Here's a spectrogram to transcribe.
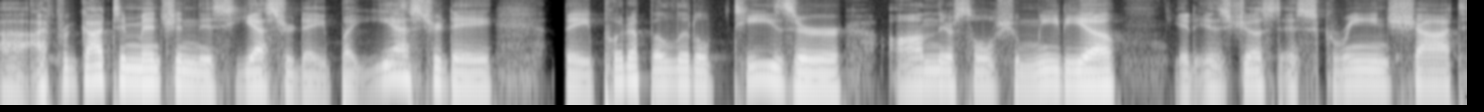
Uh, I forgot to mention this yesterday, but yesterday they put up a little teaser on their social media. It is just a screenshot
